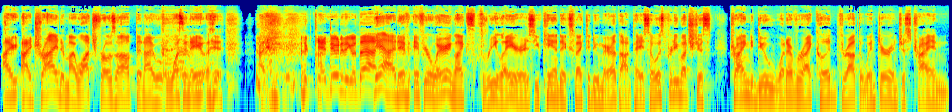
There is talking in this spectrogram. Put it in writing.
I, I I tried and my watch froze up and I wasn't able. Can't do anything with that. Yeah, and if, if you're wearing like three layers, you can't expect to do marathon pace. So it was pretty much just trying to do whatever I could throughout the winter and just try and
